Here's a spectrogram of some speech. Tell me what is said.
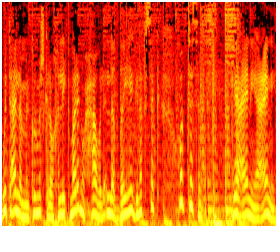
وتعلم من كل مشكلة وخليك مرن وحاول إلا تضيق نفسك وابتسم. يا عيني يا عيني.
